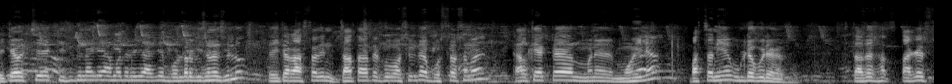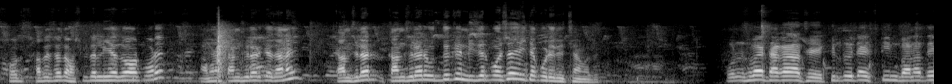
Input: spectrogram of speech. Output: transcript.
এইটা হচ্ছে কিছুদিন আগে আমাদের ওই আগে বোল্ডার পিছনে ছিল, তো এইটা রাস্তা দিন যাতায়াতের খুব অসুবিধা। বসতার সময় কালকে একটা মানে মহিলা বাচ্চা নিয়ে উল্টে পড়ে গেছে। তাদের তাকে সাথে সাথে হসপিটাল নিয়ে যাওয়ার পরে আমরা কাউন্সিলরকে জানাই। কাউন্সিলর কাউন্সিলরের উদ্যোগে নিজের পয়সায় এইটা করে দিচ্ছে আমাদের। পৌরসভায় টাকা আছে, কিন্তু এটা স্কিম বানাতে,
